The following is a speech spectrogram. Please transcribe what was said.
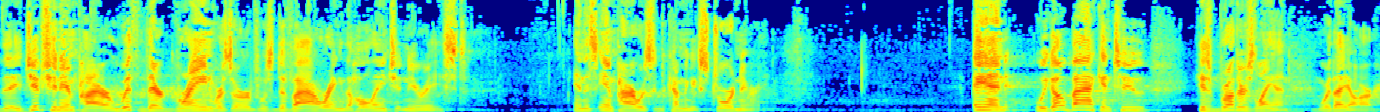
the Egyptian empire, with their grain reserves, was devouring the whole ancient Near East. And this empire was becoming extraordinary. And we go back into his brother's land where they are.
